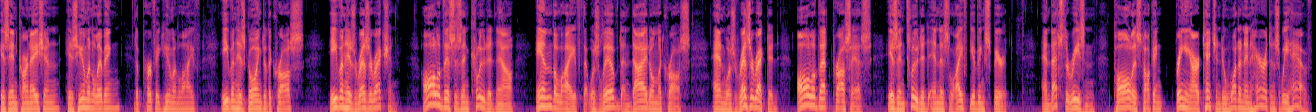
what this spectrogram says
His incarnation, His human living, the perfect human life, even His going to the cross, even His resurrection. All of this is included now in the life that was lived and died on the cross and was resurrected. All of that process is included in this life giving spirit. And that's the reason Paul is talking, bringing our attention to what an inheritance we have.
